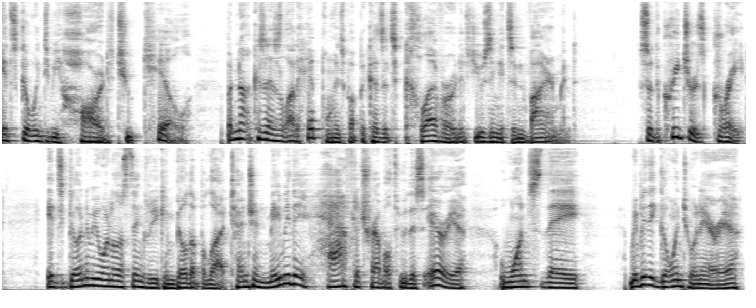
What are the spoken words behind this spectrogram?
it's going to be hard to kill. But not because it has a lot of hit points, but because it's clever and it's using its environment. So the creature is great it's going to be one of those things where you can build up a lot of tension. Maybe they have to travel through this area once they, maybe they go into an area,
